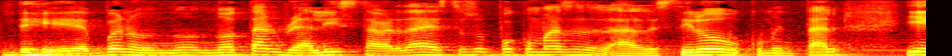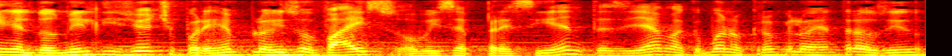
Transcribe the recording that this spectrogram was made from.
de, bueno, no, no tan realista, ¿verdad? Esto es un poco más al estilo documental. Y en el 2018, por ejemplo, hizo Vice o Vicepresidente, se llama, bueno, creo que lo habían traducido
